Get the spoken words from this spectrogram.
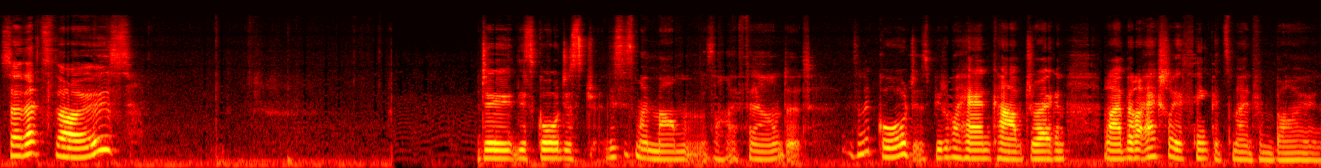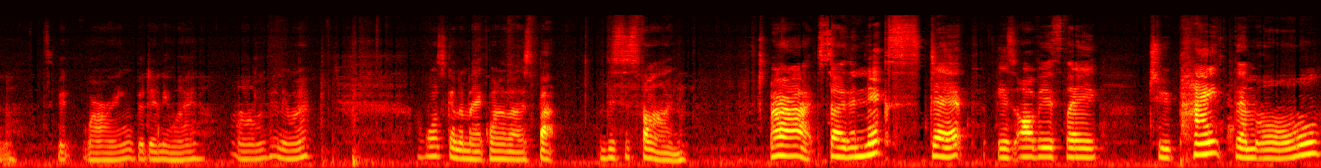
So that's those. Do this gorgeous, this is my mum's, I found it. Isn't it gorgeous? Beautiful hand-carved dragon. I, but I actually think it's made from bone. It's a bit worrying, but anyway. Um, anyway, I was going to make one of those, but this is fine. Alright, so the next step is obviously to paint them all.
